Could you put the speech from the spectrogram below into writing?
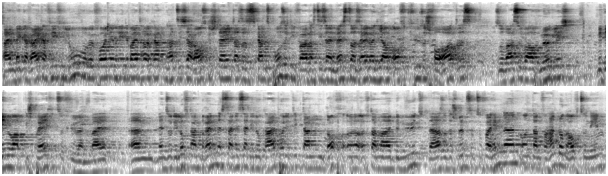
beim Bäckereicafé Filou, wo wir vorhin den Redebeitrag hatten, hat sich herausgestellt, dass es ganz positiv war, dass dieser Investor selber hier auch oft physisch vor Ort ist. So war es überhaupt möglich, mit dem überhaupt Gespräche zu führen. Weil ähm, wenn so die Luft am Brennen ist, dann ist ja die Lokalpolitik dann doch äh, öfter mal bemüht, da so das Schlimmste zu verhindern und dann Verhandlungen aufzunehmen.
